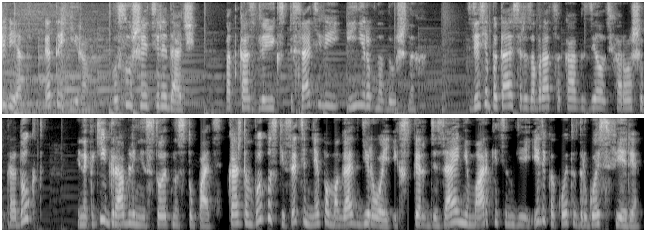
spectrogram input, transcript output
Привет, это Ира. Вы слушаете «Редач» – подкаст для UX-писателей и неравнодушных. Здесь я пытаюсь разобраться, как сделать хороший продукт и на какие грабли не стоит наступать. В каждом выпуске с этим мне помогает герой, эксперт в дизайне, маркетинге или какой-то другой сфере.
